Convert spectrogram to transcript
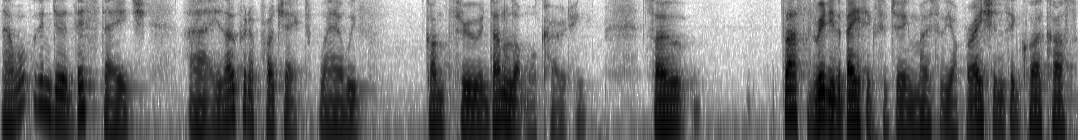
now what we're going to do at this stage uh, is open a project where we've gone through and done a lot more coding. So that's really the basics of doing most of the operations in Quirkos.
